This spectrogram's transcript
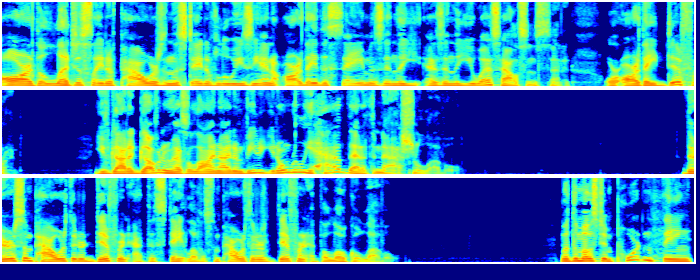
are the legislative powers in the state of Louisiana? Are they the same as in the as in the US House and Senate or are they different? You've got a governor who has a line item veto. You don't really have that at the national level. There are some powers that are different at the state level, some powers that are different at the local level. But the most important thing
